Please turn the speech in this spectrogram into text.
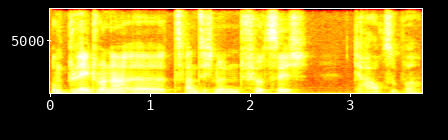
Und Blade Runner äh, 2049, der war auch super.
